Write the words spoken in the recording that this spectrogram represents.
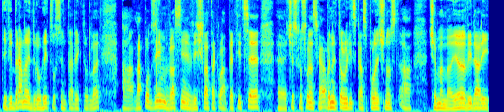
ty vybrané druhy, co jsem tady k tohle. A na podzim vlastně vyšla taková petice, eh, Československá ornitologická společnost a ČMMJ vydali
